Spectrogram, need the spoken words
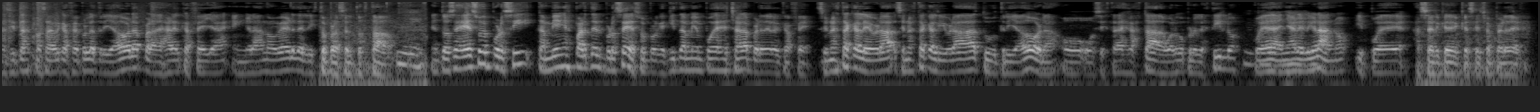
necesitas pasar el café por la trilladora para dejar el café ya en grano verde listo para ser tostado. Listo. Entonces eso de por sí también es parte del proceso porque aquí también puedes echar a perder el café. Si no está calibrada, si no está calibrada tu trilladora o, o si está desgastada o algo por el estilo, puede dañar el grano y puede hacer que, que se eche a perder.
